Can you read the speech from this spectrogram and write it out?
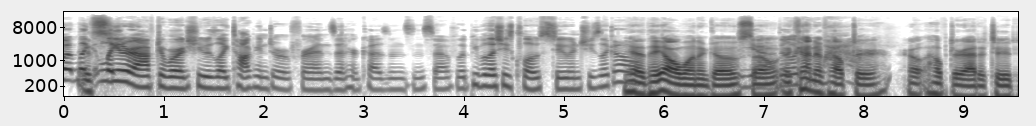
But like It's- later afterwards, she was like talking to her friends and her cousins and stuff, like people that she's close to, and she's like, "Oh, yeah, they all want to go, so they're it like, kind "Oh, of helped her helped her attitude.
